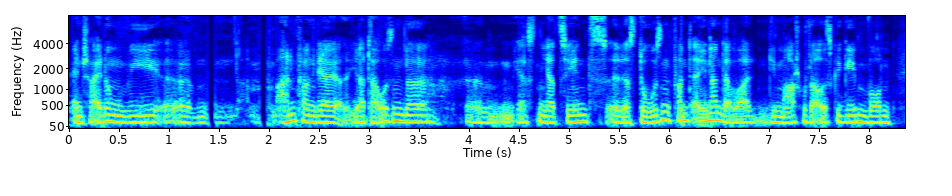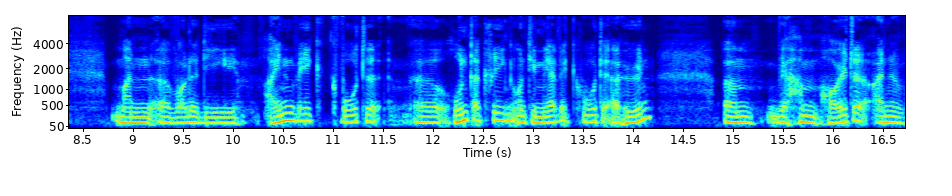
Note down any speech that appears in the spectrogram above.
Entscheidungen wie äh, Anfang der Jahrtausende, äh, im ersten Jahrzehnt äh, das Dosenpfand erinnern. Da war die Marschroute ausgegeben worden. Man äh, wolle die Einwegquote äh, runterkriegen und die Mehrwegquote erhöhen. Ähm, wir haben heute eine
